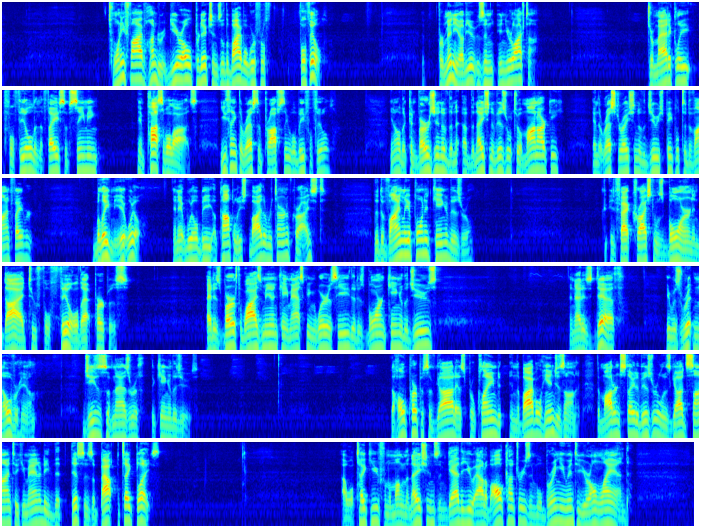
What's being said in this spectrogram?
2,500 year old predictions of the Bible were fulfilled. For many of you, it was in, in your lifetime. Dramatically fulfilled in the face of seeming impossible odds. You think the rest of prophecy will be fulfilled? You know, the conversion of the, of the nation of Israel to a monarchy, and the restoration of the Jewish people to divine favor? Believe me, it will. And it will be accomplished by the return of Christ, the divinely appointed King of Israel. In fact, Christ was born and died to fulfill that purpose. At his birth, wise men came asking, Where is he that is born King of the Jews? And at his death, it was written over him, Jesus of Nazareth, the King of the Jews. The whole purpose of God, as proclaimed in the Bible, hinges on it. The modern state of Israel is God's sign to humanity that this is about to take place. I will take you from among the nations and gather you out of all countries and will bring you into your own land.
